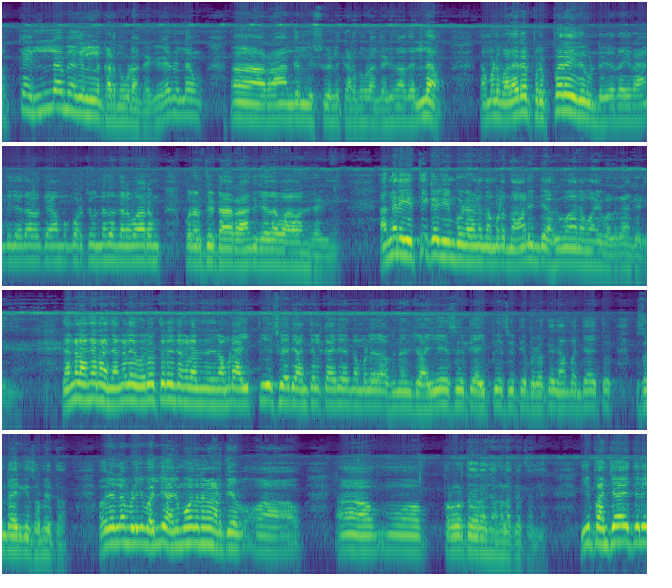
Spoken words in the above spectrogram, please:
ഒക്കെ എല്ലാ മേഖലയിലും കടന്നുകൂടാൻ കഴിയും. ഏതെല്ലാം റാങ്ക് ലിസ്റ്റുകളിൽ കടന്നുകൂടാൻ കഴിയുന്നു അതെല്ലാം നമ്മൾ വളരെ പ്രിപ്പയർ ചെയ്തുകൊണ്ട് അതായത് റാങ്ക് ജേതാവൊക്കെ ആകുമ്പോൾ കുറച്ച് ഉന്നത നിലവാരം പുലർത്തിയിട്ട് ആ റാങ്ക് ജേതാവാകാൻ കഴിയും. അങ്ങനെ എത്തിക്കഴിയുമ്പോഴാണ് നമ്മുടെ നാടിന്റെ അഭിമാനമായി വളരാൻ കഴിയുന്നത്. ഞങ്ങൾ അങ്ങനെ ഞങ്ങളെ ഓരോരുത്തരും ഞങ്ങൾ അഭിനന്ദിച്ചു. നമ്മുടെ ഐ പി എസ്സുകാർ അഞ്ചൽക്കാരെ നമ്മൾ അഭിനന്ദിച്ചു. ഐ എ എസ് കിട്ടി ഐ പി എസ് കിട്ടിയപ്പോഴൊക്കെ ഞാൻ പഞ്ചായത്ത് പ്രസിഡന്റായിരിക്കും സമയത്താണ് അവരെല്ലാം വിളിച്ച് വലിയ അനുമോദനം നടത്തിയ പ്രവർത്തകരാണ് ഞങ്ങളൊക്കെ തന്നെ. ഈ പഞ്ചായത്തിലെ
